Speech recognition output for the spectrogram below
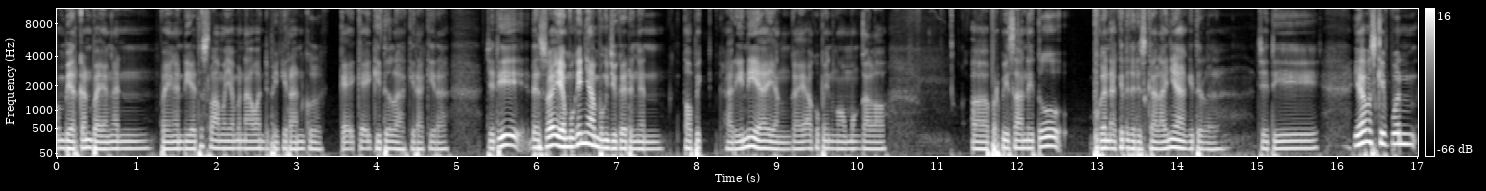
membiarkan bayangan bayangan dia itu selamanya menawan di pikiranku. Kayak kayak gitulah kira-kira jadi that's why ya mungkin nyambung juga dengan topik hari ini ya yang kayak aku pengen ngomong kalau uh, perpisahan itu bukan akhir dari segalanya gitu loh. Jadi ya meskipun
